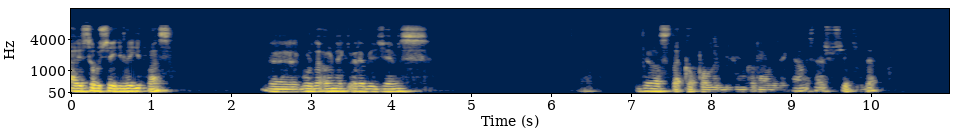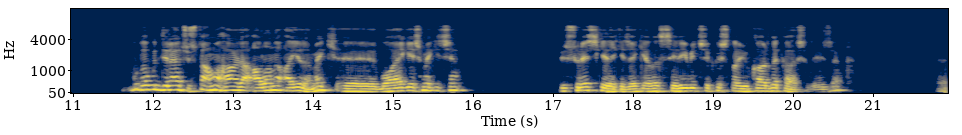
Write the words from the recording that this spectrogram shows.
Her hisse bu şekilde gitmez. E, burada örnek verebileceğimiz İdras da kapalı bildiğim kadar müzakere. Mesela şu şekilde. Bu da bu direnç üstü ama hala alanı ayı demek. E, boğaya geçmek için bir süreç gerekecek ya da seri bir çıkışla yukarıda karşılayacak. E,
